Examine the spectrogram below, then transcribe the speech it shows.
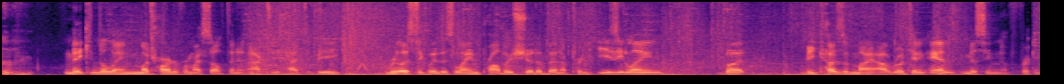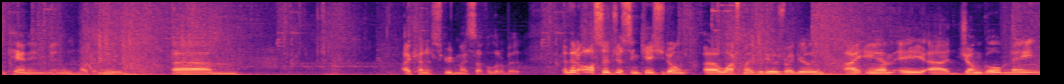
making the lane much harder for myself than it actually had to be. Realistically, this lane probably should have been a pretty easy lane, but because of my out rotating and missing a freaking cannon like a noob, um, I kind of screwed myself a little bit. And then also, just in case you don't uh, watch my videos regularly, I am a uh, jungle main,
